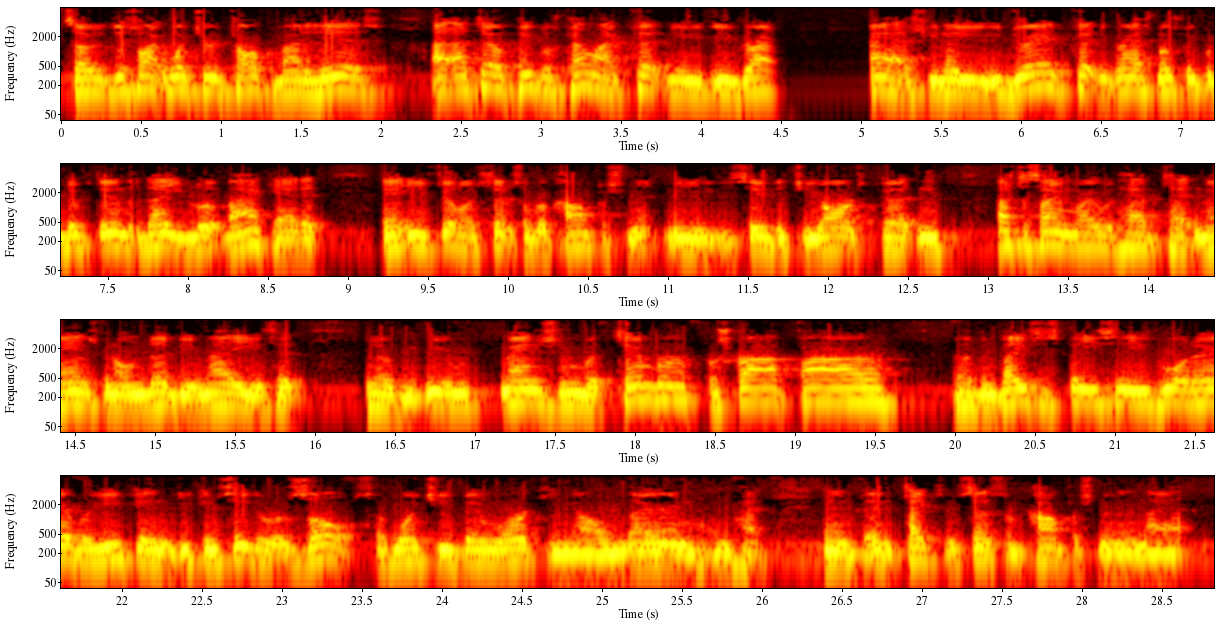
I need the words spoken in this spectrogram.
So just like what you're talking about, it is. I, I tell people it's kind of like cutting you, you grass. You know, you, you dread cutting the grass. Most people do. But at the end of the day, you look back at it, and you feel a sense of accomplishment. You, you see that your yard's cut, and that's the same way with habitat management on WMAs. That you know you're managing with timber, prescribed fire, uh, invasive species, whatever. You can you can see the results of what you've been working on there, and and, and, and take some sense of accomplishment in that.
